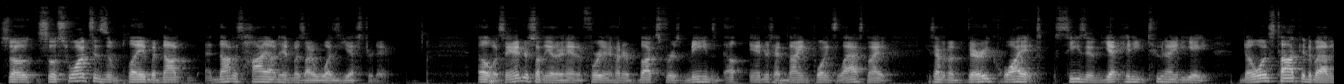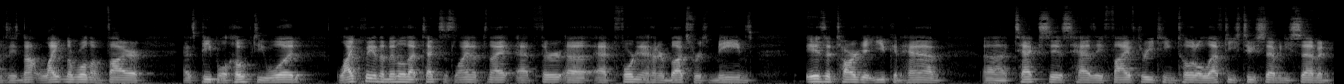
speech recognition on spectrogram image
So so Swanson's in play, but not not as high on him as I was yesterday. Elvis Andrus, on the other hand, at 4,900 bucks for his means. Andrus had nine points last night. He's having a very quiet season, yet hitting 298. No one's talking about him because he's not lighting the world on fire as people hoped he would. Likely in the middle of that Texas lineup tonight at third uh, at 4,900 bucks for his means is a target you can have. Uh, Texas has a 5-3 team total. Lefties 277,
